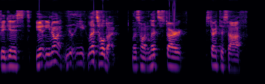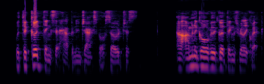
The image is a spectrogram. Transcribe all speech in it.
biggest, you, you know what? Let's hold on. Let's hold on. Let's start start this off with the good things that happened in Jacksonville. So just, uh, I'm going to go over the good things really quick.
